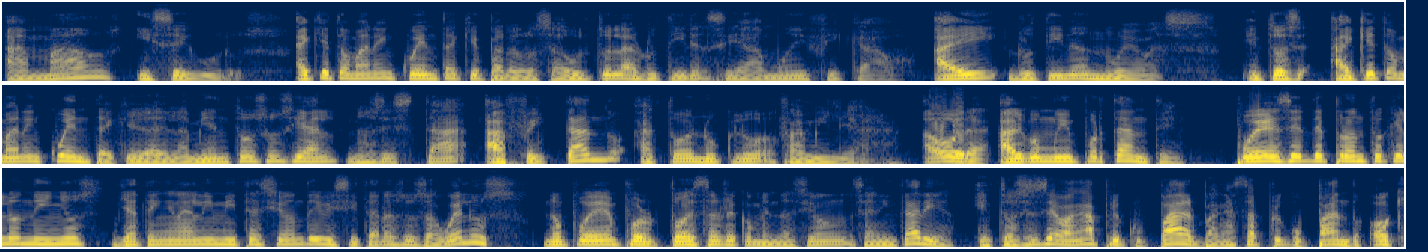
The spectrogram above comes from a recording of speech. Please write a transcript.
amados y seguros. Hay que tomar en cuenta que para los adultos la rutina se ha modificado. Hay rutinas nuevas. Entonces hay que tomar en cuenta que el aislamiento social nos está afectando a todo núcleo familiar. Ahora, algo muy importante. Puede ser de pronto que los niños ya tengan la limitación de visitar a sus abuelos no pueden por toda esta recomendación sanitaria. Entonces se van a preocupar, van a estar preocupando. Ok,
